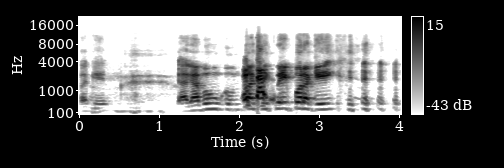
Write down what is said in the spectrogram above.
para que Hagamos un, un taxi quick por aquí.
